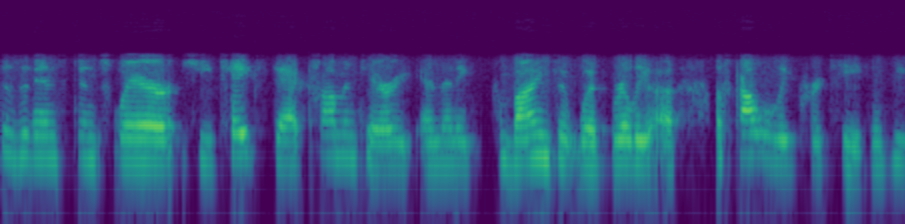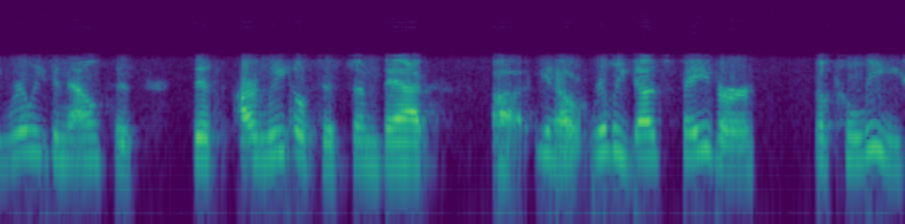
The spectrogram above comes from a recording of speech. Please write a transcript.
is an instance where he takes that commentary and then he combines it with really a, a scholarly critique, and he really denounces this our legal system that uh, you know really does favor the police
